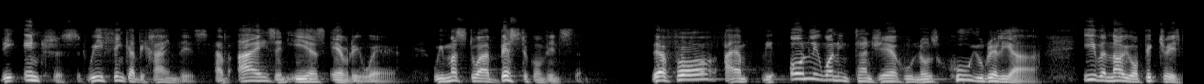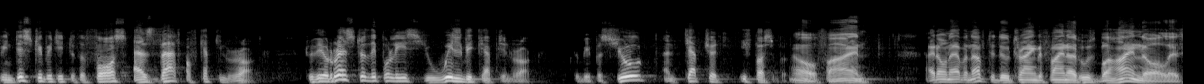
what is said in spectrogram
The interests that we think are behind this have eyes and ears everywhere. We must do our best to convince them. Therefore, I am the only one in Tangier who knows who you really are. Even now, your picture has been distributed to the force as that of Captain Rocq. To the rest of the police, you will be Captain Rocq, to be pursued and captured if possible. Oh, fine. I don't have enough to do trying to find out who's behind all this.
